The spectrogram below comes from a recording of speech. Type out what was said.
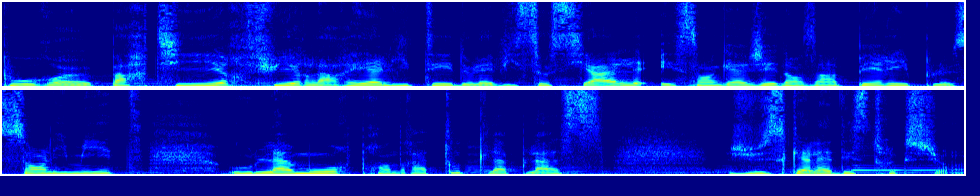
pour euh, partir, fuir la réalité de la vie sociale et s'engager dans un périple sans limite où l'amour prendra toute la place jusqu'à la destruction.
